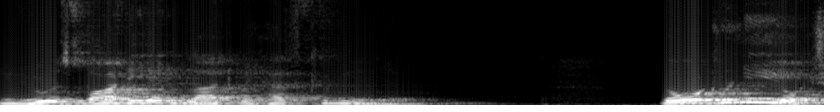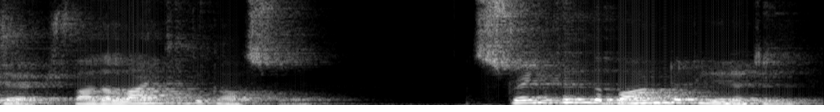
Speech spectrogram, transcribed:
in whose body and blood we have communion. Lord, renew your church by the light of the gospel. Strengthen the bond of unity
